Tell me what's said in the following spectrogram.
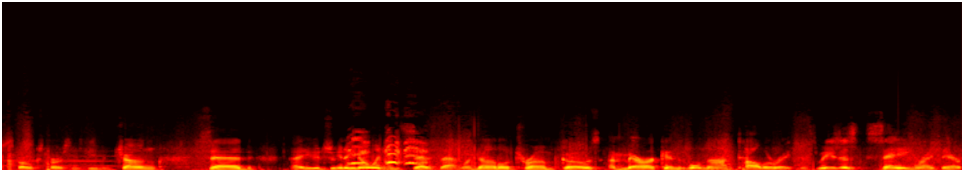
spokesperson, Steven Cheung, said. Uh, you, you, know, you know when he says that, when Donald Trump goes, Americans will not tolerate this. What he's just saying right there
